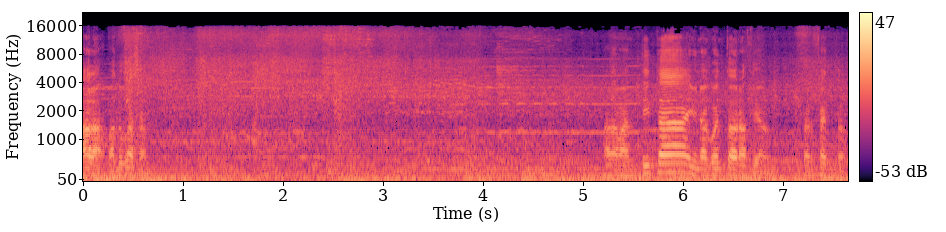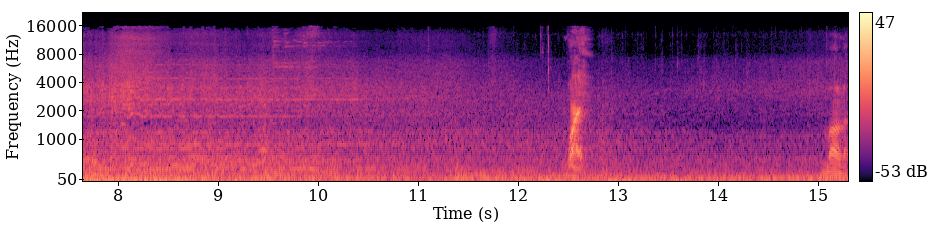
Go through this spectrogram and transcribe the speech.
Hala, para tu casa. A mantita y una cuenta de oración. Perfecto. Guay. Vale.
